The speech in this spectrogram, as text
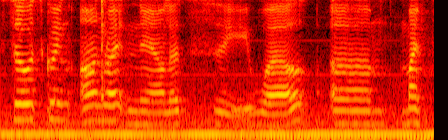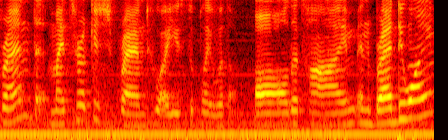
So what's going on right now? Let's see. Well, um, my friend, my Turkish friend who I used to play with all the time in Brandywine,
